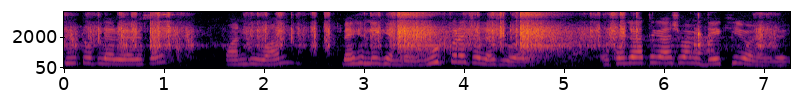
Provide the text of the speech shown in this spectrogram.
দুটো প্লেয়ার হয়ে গেছে। ওয়ান বি ওয়ান দেখেন দেখেন ভাই হুট করে চলে আসব ভাই। কোন জায়গা থেকে আসব আমি দেখিও নেই ভাই।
